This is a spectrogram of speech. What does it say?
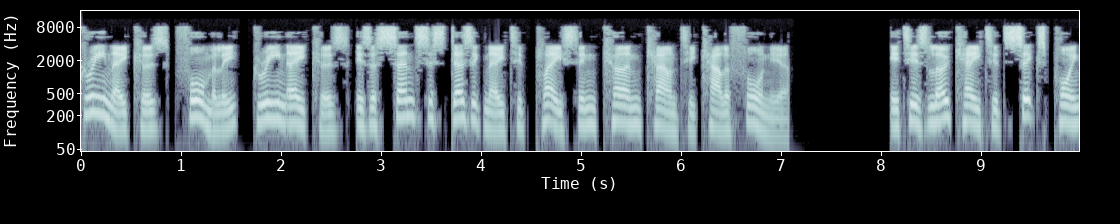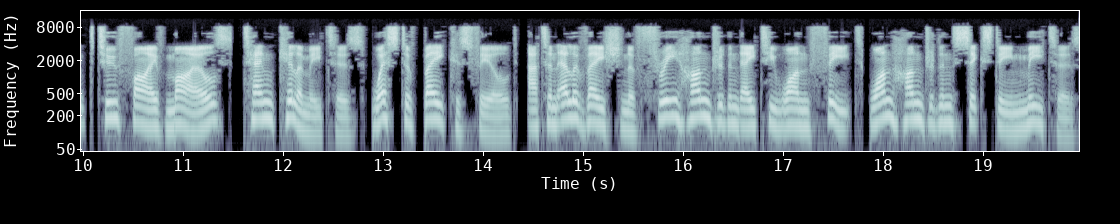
Greenacres formerly, Green Acres is a census-designated place in Kern County, California. It is located 6.25 miles 10 kilometers west of Bakersfield, at an elevation of 381 feet 116 meters.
